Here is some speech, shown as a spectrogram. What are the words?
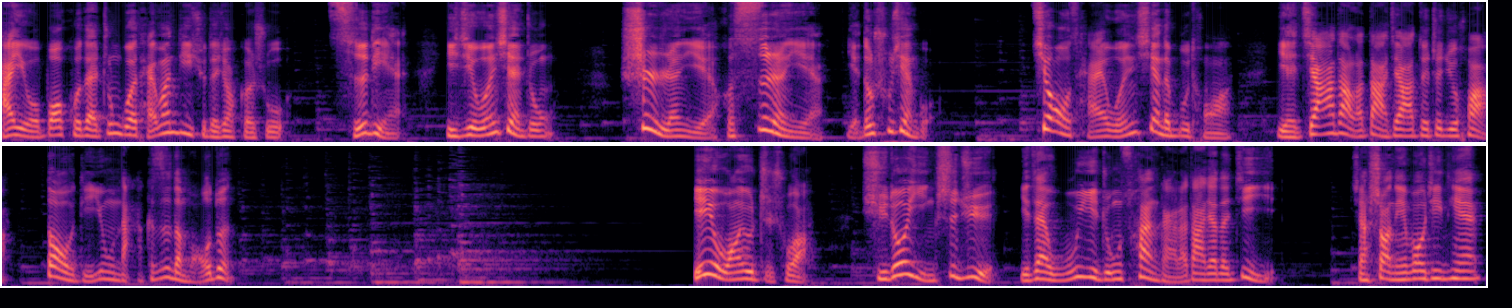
还有包括在中国台湾地区的教科书、词典以及文献中，“世人也”和“私人也”也都出现过。教材文献的不同啊，也加大了大家对这句话到底用哪个字的矛盾。也有网友指出啊，许多影视剧也在无意中篡改了大家的记忆，像《少年包青天》《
